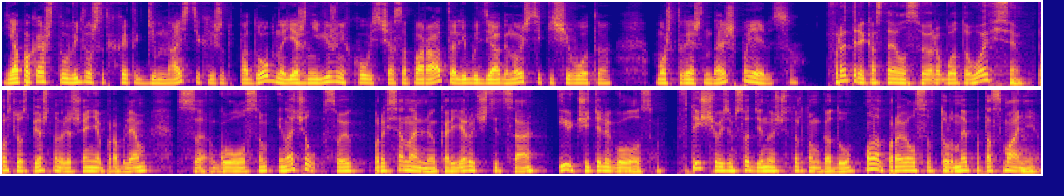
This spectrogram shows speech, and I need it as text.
Я пока что увидел, что это какая-то гимнастика или что-то подобное. Я же не вижу никакого сейчас аппарата, либо диагностики чего-то. Может, это, конечно, дальше появится. Фредерик оставил свою работу в офисе после успешного решения проблем с голосом и начал свою профессиональную карьеру чтеца и учителя голоса. В 1894 году он отправился в турне по Тасмании,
